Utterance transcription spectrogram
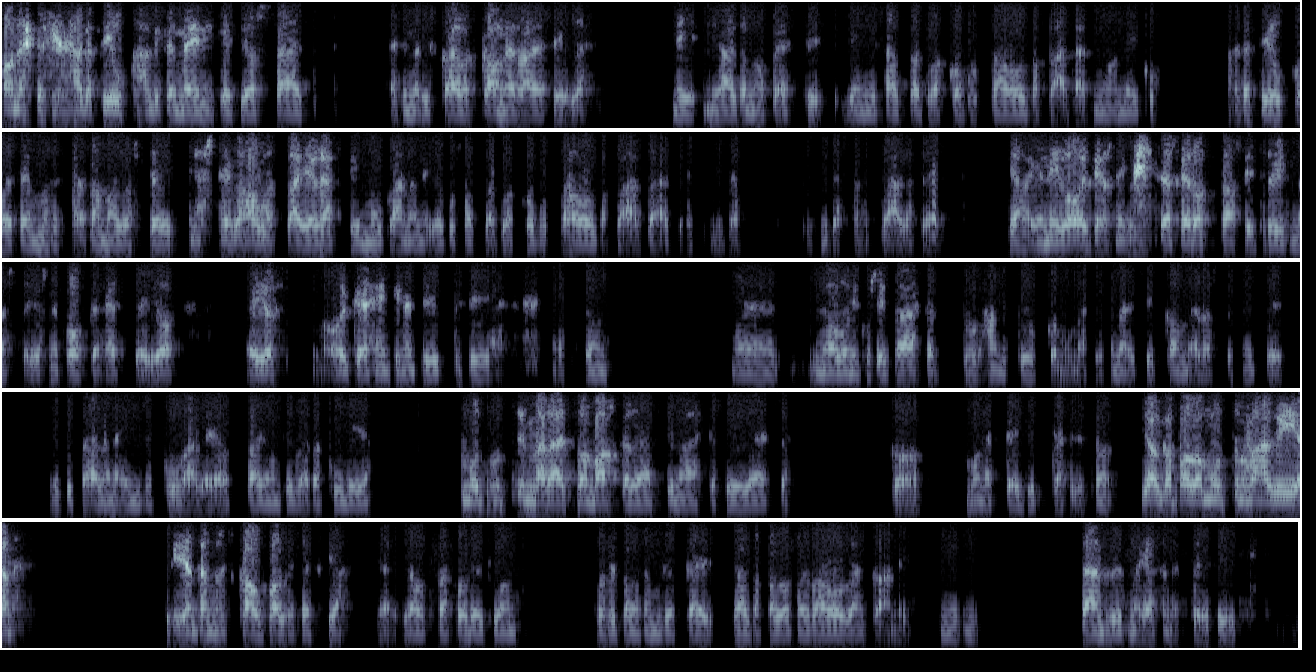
on ehkä siellä aika tiukkaakin se meininki, että jos sä et esimerkiksi kaivat kameraa esille, niin, niin aika nopeasti jengi saattaa tulla koputtaa olkapäätä, että ne on niinku aika tiukkoja semmoiset, tai sama jos ei, jos ei laulat tai elättiin mukana, niin joku saattaa tulla koputtaa olkapäätä, että, että mitä, mitä sä nyt täällä teet. Ja, ja niillä on oikeus niin itse asiassa erottaa siitä ryhmästä, jos ne kokee, että ei ole, ei ole oikein henkinen tyyppi siihen. Että on, ne on ollut niin kuin sitä ehkä turhan tiukka mun mielestä esimerkiksi kamerasta, nyt nykypäivänä ihmiset kuvailee ja ottaa jonkin verran kuvia. Mutta mut ymmärrän, että se on vastareaktina ehkä siihen, että kun monet ei tykkää siitä. Se on, jalkapallo on muuttunut vähän liian, liian tämmöiseksi kaupalliseksi ja ja, ja Old Traffordillakin on tosi paljon semmoisia, jotka ei jalkapalloa seuraa ollenkaan, niin, niin tämän ryhmän jäsenet ei siitä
